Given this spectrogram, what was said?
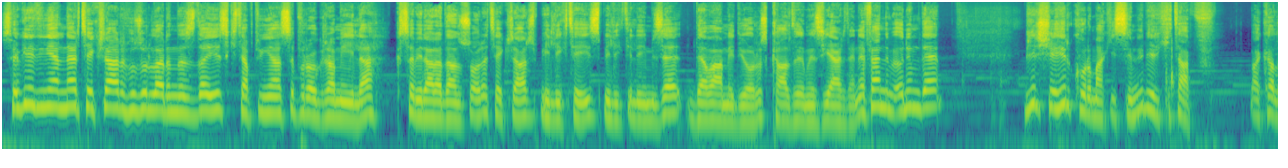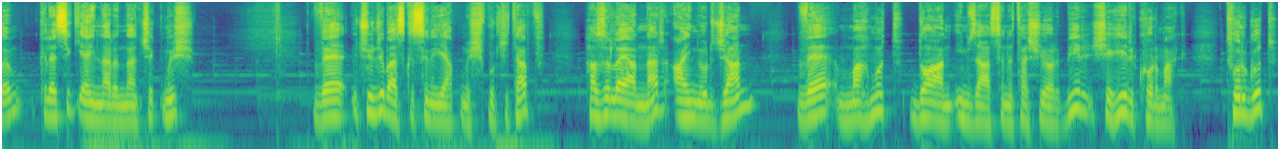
Sevgili dinleyenler tekrar huzurlarınızdayız. Kitap Dünyası programıyla kısa bir aradan sonra tekrar birlikteyiz. Birlikteliğimize devam ediyoruz kaldığımız yerden. Efendim önümde Bir Şehir Kurmak isimli bir kitap. Bakalım klasik yayınlarından çıkmış ve üçüncü baskısını yapmış bu kitap. Hazırlayanlar Aynur Can ve Mahmut Doğan imzasını taşıyor. Bir Şehir Kurmak. Turgut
